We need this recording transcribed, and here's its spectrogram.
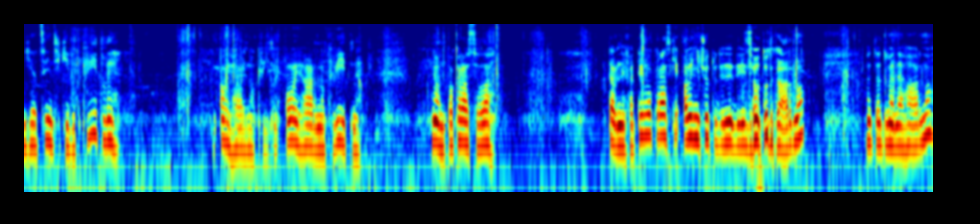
Гіацинтики відквітли. Ой, гарно квітне, ой, гарно квітне. Вон покрасила. Там не хватило краски, але нічого туди не дивіться, отут гарно. Тут в мене гарно.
